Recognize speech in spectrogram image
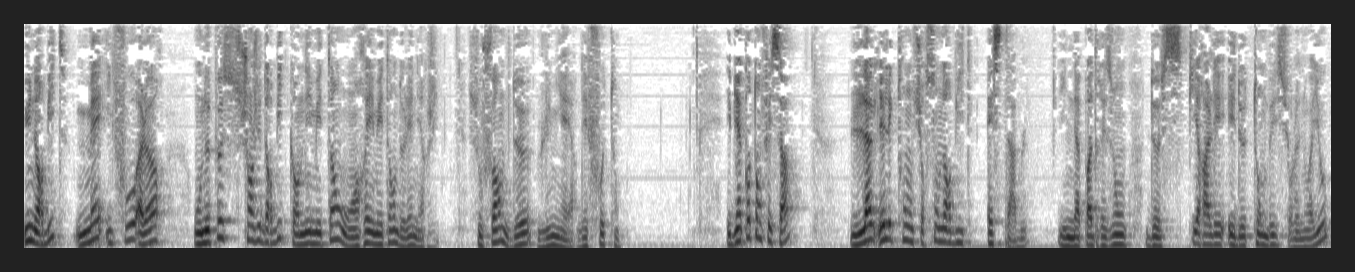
une orbite, mais il faut alors, on ne peut changer d'orbite qu'en émettant ou en réémettant de l'énergie, sous forme de lumière, des photons. Eh bien, quand on fait ça, l'électron sur son orbite est stable, il n'a pas de raison de spiraler et de tomber sur le noyau,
